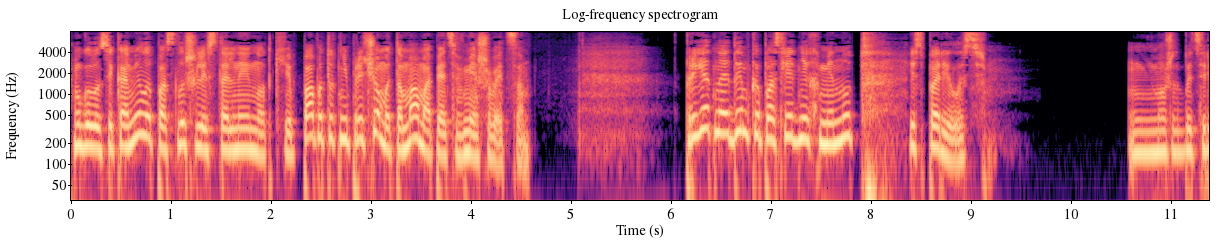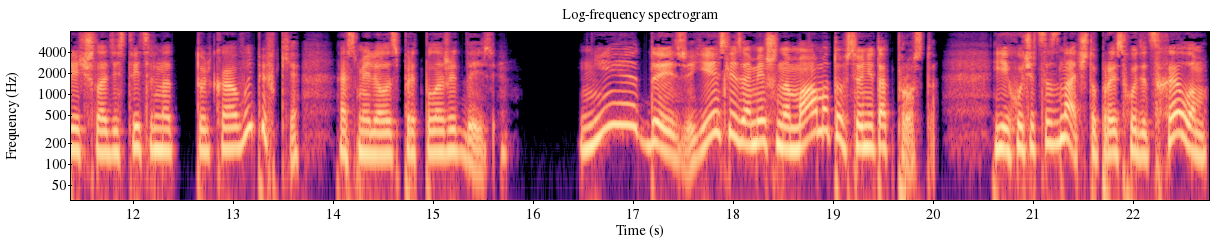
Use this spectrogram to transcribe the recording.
В голосе Камилы послышались стальные нотки. Папа тут ни при чем, это мама опять вмешивается. Приятная дымка последних минут испарилась. «Может быть, речь шла действительно только о выпивке?» — осмелилась предположить Дейзи. «Нет, Дейзи, если замешана мама, то все не так просто. Ей хочется знать, что происходит с Хеллом,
